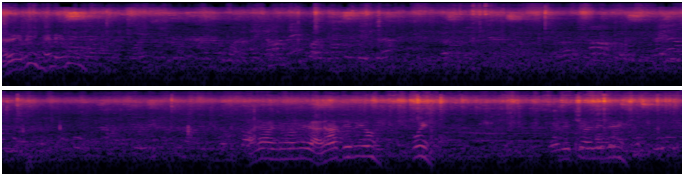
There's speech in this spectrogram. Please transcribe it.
Halik din, halik din. Ano, si Mamila? Natin yun. Uy. Galit ka, galit eh. Hindi mo machichirya ka ba?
